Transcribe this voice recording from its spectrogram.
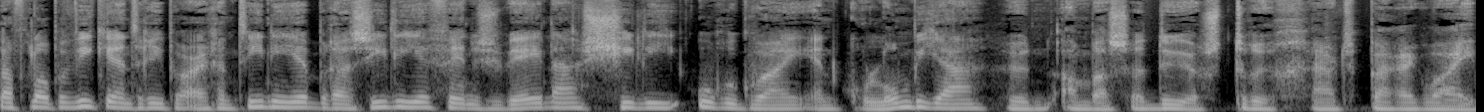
Afgelopen weekend riepen Argentinië, Brazilië, Venezuela, Chili, Uruguay en Colombia hun ambassadeurs terug uit Paraguay.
